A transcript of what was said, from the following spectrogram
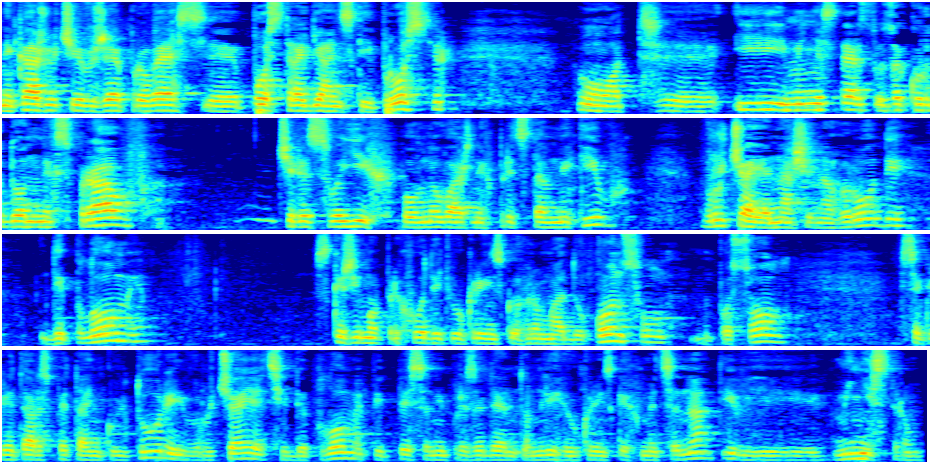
не кажучи вже про весь е, пострадянський простір. От, е, і Міністерство закордонних справ через своїх повноважних представників вручає наші нагороди, дипломи. Скажімо, приходить в українську громаду консул, посол, секретар з питань культури і вручає ці дипломи, підписані президентом Ліги українських меценатів і міністром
